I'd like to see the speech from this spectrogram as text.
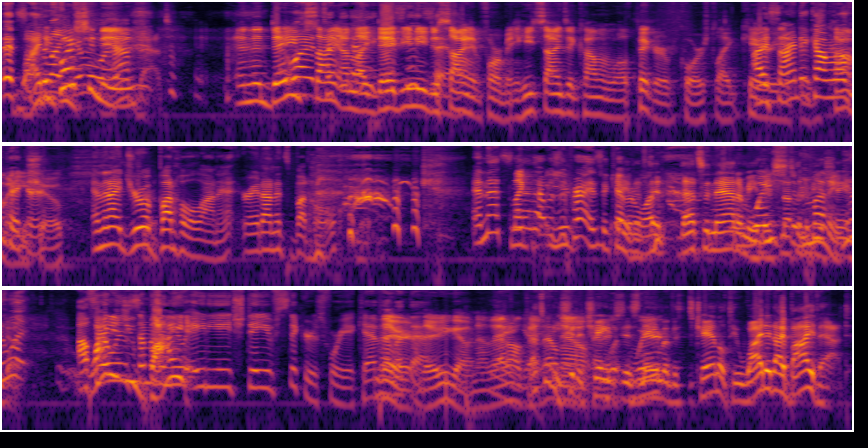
It's Why just did like, you question have is- that? And then Dave Well, signed. I'm like, Dave, you need to sign it for me. He signs it Commonwealth Picker, of course, like Cary I signed the it Commonwealth comedy Picker, show. and then I drew a butthole on it, right on its butthole. and that's like Like, that was the prize that Kevin that's, won. it- that's anatomy. Waste There's of nothing to be money. ashamed You know what? I'll Why throw did you some of the buy new it? ADH Dave stickers for you, Kev. How There, about that? there you go. Now that'll go. That's what he should have changed his where- name of his channel to. Why did I buy that?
